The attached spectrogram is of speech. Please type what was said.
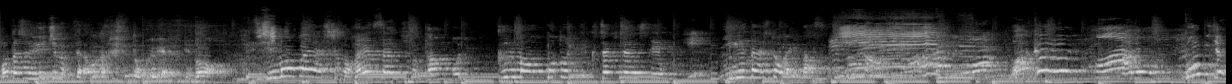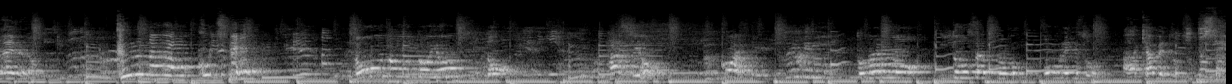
私の YouTube 見たら分かると思うんですけど下林の林さん家の田んぼに車を落っこといてくちゃくちゃにして逃げた人がいます。わかる？あのゴミじゃないのよ車が落っこちて農道と用水と橋をぶっ壊してついでに隣の伊藤さんのほうれん草あキャベツを潰して。ね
